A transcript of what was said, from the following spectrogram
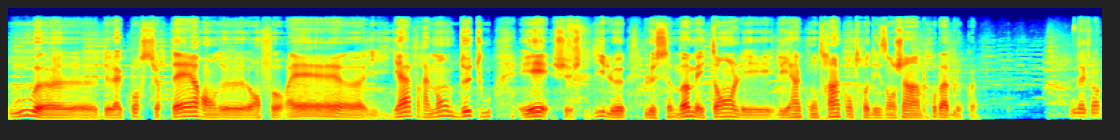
ou de la course sur terre, en, forêt. Il y a vraiment de tout. Et je, te dis, le, le summum étant les, les 1 contre 1 contre des engins improbables. quoi. D'accord.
